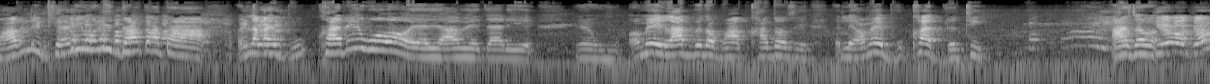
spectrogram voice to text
ભાગની ઠેલી જાતા હતા. એટલે કઈ ભૂખા નહીં હોય આવે ત્યારે. અમે લાટ બધો ભાગ ખાધો છે. એટલે અમે ભૂખા જ નથી. આજ કેવા કા?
